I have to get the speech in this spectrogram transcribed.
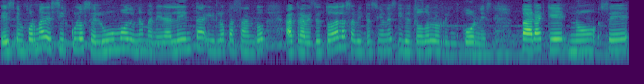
Es en forma de círculos el humo de una manera lenta, irlo pasando a través de todas las habitaciones y de todos los rincones para que no se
